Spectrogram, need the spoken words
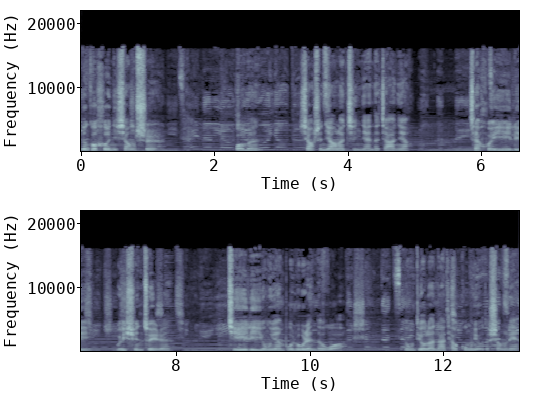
能够和你相识。我们像是酿了几年的佳酿，在回忆里微醺醉人。记忆力永远不如人的我，弄丢了那条共有的绳链，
